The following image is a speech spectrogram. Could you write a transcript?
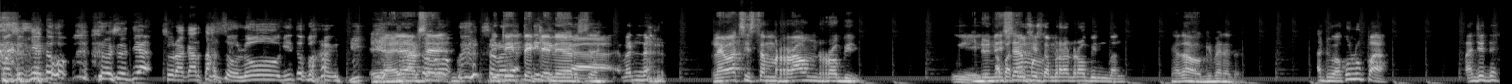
Maksudnya tuh, maksudnya Surakarta Solo gitu bang. Iya, ini Jangan harusnya Solo- Solo titik ya, ini ya. harusnya. Bener. lewat sistem round robin. Wih, Indonesia apa tuh sistem round robin bang? Nggak tahu gimana tuh. Aduh, aku lupa. Lanjut deh,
